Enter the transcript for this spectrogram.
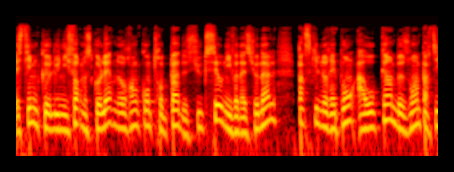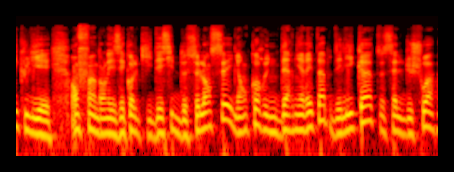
estime que l'uniforme scolaire ne rencontre pas de succès au niveau national parce qu'il ne répond à aucun besoin particulier. Enfin, dans les écoles qui décident de se lancer, il y a encore une dernière étape délicate, celle du choix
